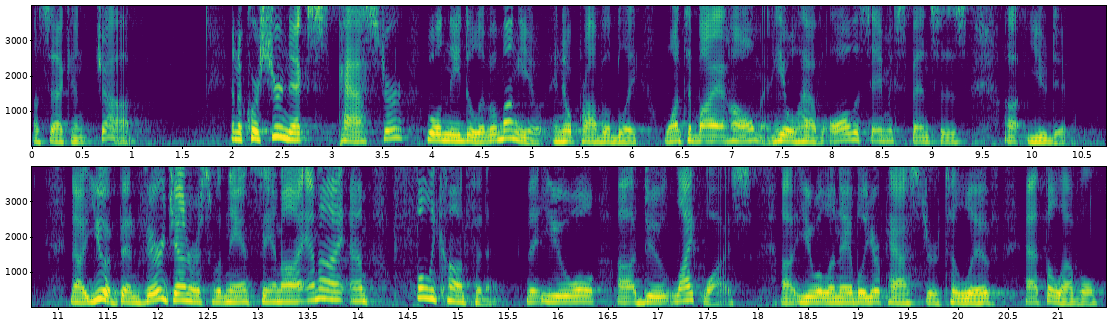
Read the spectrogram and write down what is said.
a second job. And of course, your next pastor will need to live among you, and he'll probably want to buy a home, and he will have all the same expenses uh, you do. Now, you have been very generous with Nancy and I, and I am fully confident that you will uh, do likewise. Uh, you will enable your pastor to live at the level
